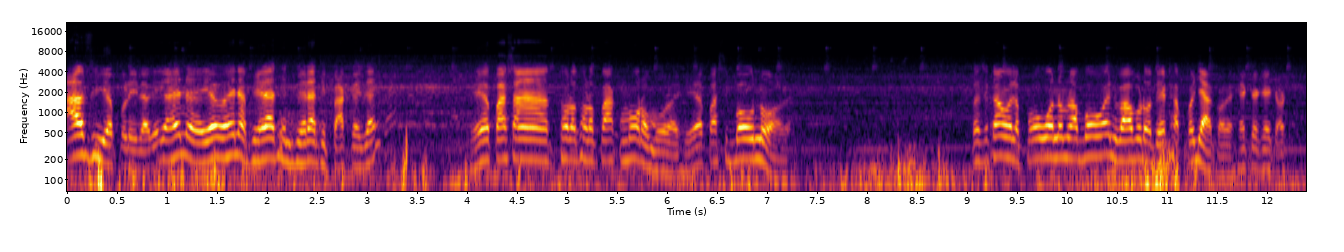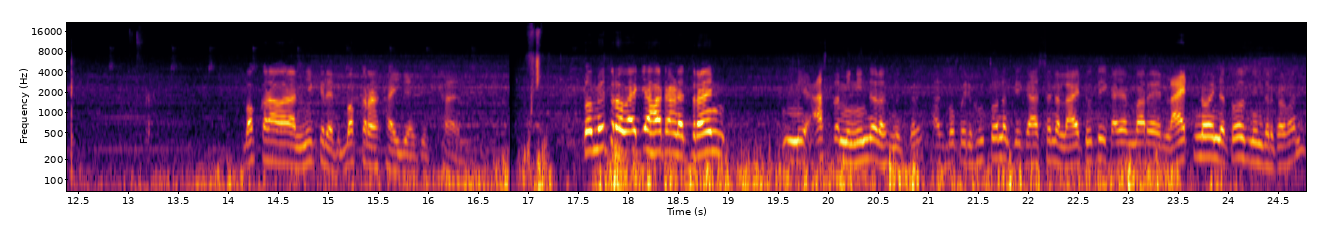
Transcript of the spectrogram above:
આજી અપડી લાગે હે ને, એ હે ને ભેરા થઈને ભેરાથી પાકે જાય. એ પાછા થોડો થોડો પાક મોરો મોરો છે. એ પાછી બહુ ન આવે. પછી કામ એટલે પવન હમણાં બહુ હોય ને, વાવડો જેઠા પજા કરે. હેક હેક. બકરાવાળા નીકળે બકરા ખાઈ જાય છે તો મિત્રો, વાગ્યા હટાણે ત્રણ. આજ મેં નિંદર જ નથી કરી. આજ બપોરે હું તો નથી. કે આજ છે ને લાઇટ હતી કાંઈ મારે લાઇટ ન હોય ને તો જ નિંદર કરવાની.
